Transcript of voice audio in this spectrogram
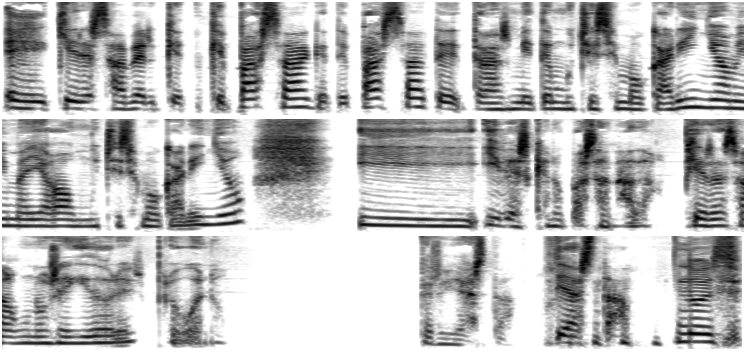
eh, quiere saber qué, qué, pasa, qué te pasa, te transmite muchísimo cariño, a mí me ha llegado muchísimo cariño y, y, ves que no pasa nada. Pierdes algunos seguidores, pero bueno. Pero ya está. Ya está. No es,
